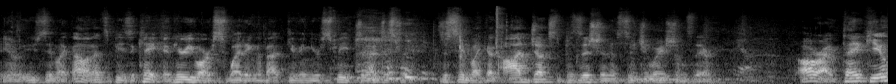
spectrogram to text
you know, you seem like, oh, that's a piece of cake, and here you are sweating about giving your speech, and that just just seemed like an odd juxtaposition of situations there. Yeah. All right, thank you.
